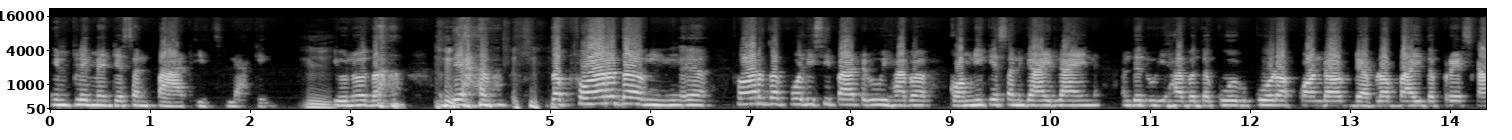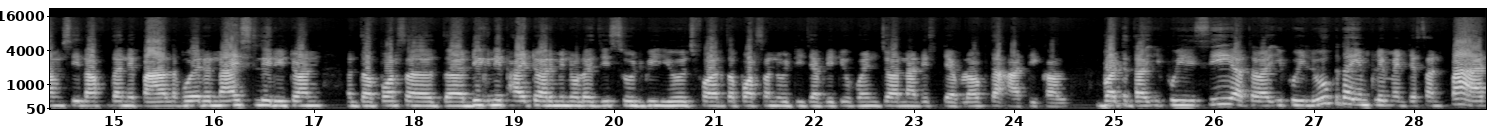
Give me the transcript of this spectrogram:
implementation part is lacking Mm. you know the they have the for the um, uh, for the policy part we have a communication guideline and then we have uh, the code of conduct developed by the press council of the nepal where nicely written the person the dignified terminology should be used for the person with disability when journalists develop the article. But the if we see the, if we look the implementation part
